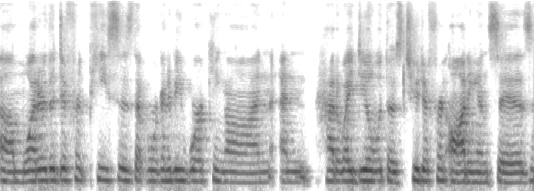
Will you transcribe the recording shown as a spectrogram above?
Um, what are the different pieces that we're gonna be working on? And how do I deal with those two different audiences?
